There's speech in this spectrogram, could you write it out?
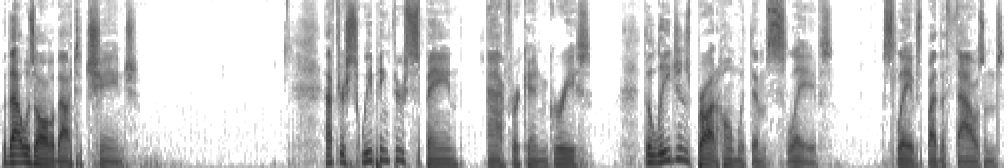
But that was all about to change. After sweeping through Spain, Africa, and Greece, the legions brought home with them slaves. Slaves by the thousands,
